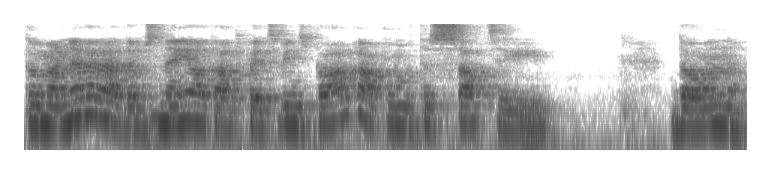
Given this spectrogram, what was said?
Tomēr nevarēdams nejautāt pēc viņas pārkāpuma, tas sacīja: Donna,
